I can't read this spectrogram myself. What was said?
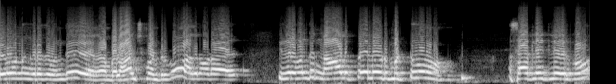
எல்வனுங்கிறது வந்து நம்ம லான்ச் பண்ணிருக்கோம். அதனோட இதில் வந்து நாலு பேலோடு மட்டும் சேட்டலைட்லேயே இருக்கும்.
